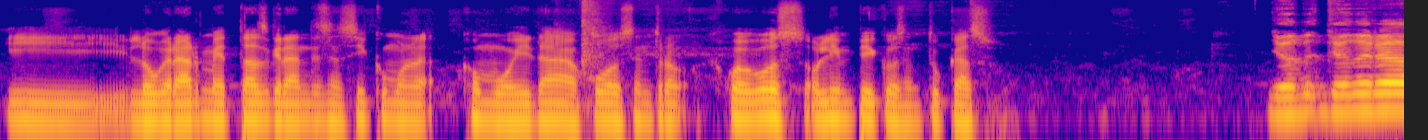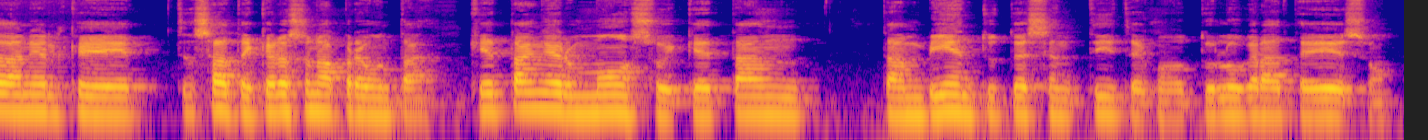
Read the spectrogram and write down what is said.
y, lograr metas grandes, así como, como ir a Juegos, Centro, Juegos Olímpicos en tu caso. Yo, yo diría, Daniel, que, o sea, te quiero hacer una pregunta. ¿Qué tan hermoso y qué tan, tan bien tú te sentiste cuando tú lograste eso?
